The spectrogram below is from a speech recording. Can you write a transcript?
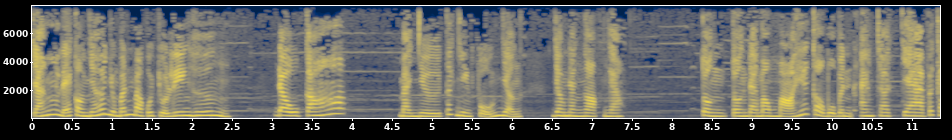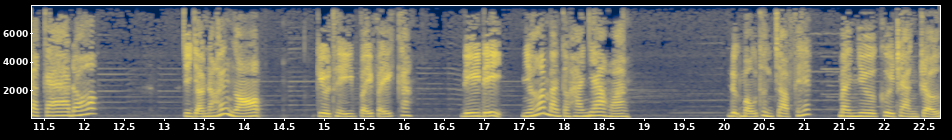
"Chẳng lẽ còn nhớ nhung bánh bao của chùa Liên Hương?" "Đâu có." Mà Như tất nhiên phủ nhận, giọng nàng ngọt ngào. Tuần Tuần đang mong mỏi cầu bù bình an cho cha với ca ca đó. Chị vợ nói ngọt. Kiều thị vẫy vẫy khăn. Đi đi, nhớ mang theo hai nha hoàng. Được mẫu thân cho phép, Mà Như cười rạng rỡ.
